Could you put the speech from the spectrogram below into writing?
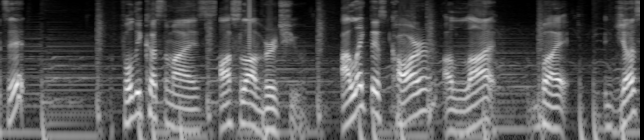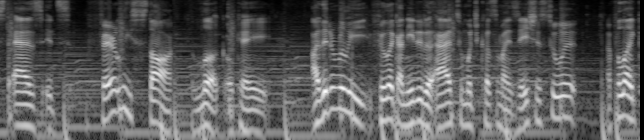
That's it. Fully customized Ocelot Virtue. I like this car a lot, but just as it's fairly stock look, okay, I didn't really feel like I needed to add too much customizations to it. I feel like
